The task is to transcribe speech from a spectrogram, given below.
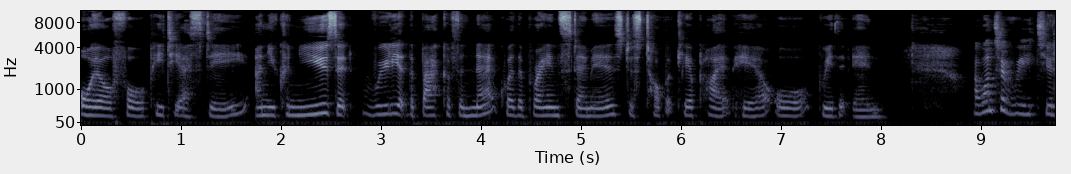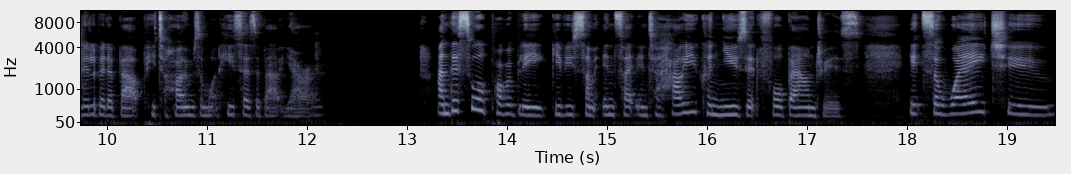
oil for PTSD, and you can use it really at the back of the neck where the brain stem is. Just topically apply it here or breathe it in. I want to read to you a little bit about Peter Holmes and what he says about yarrow. And this will probably give you some insight into how you can use it for boundaries. It's a way to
